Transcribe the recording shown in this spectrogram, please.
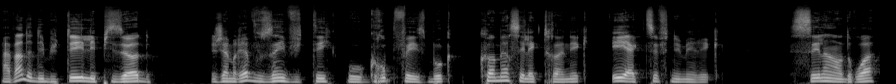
Avant de débuter l'épisode, j'aimerais vous inviter au groupe Facebook Commerce électronique et actifs numériques. C'est l'endroit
